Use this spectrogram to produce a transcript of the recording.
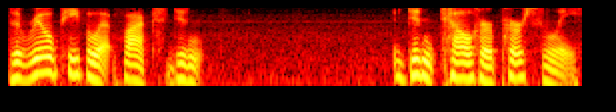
The real people at Fox didn't didn't tell her personally.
